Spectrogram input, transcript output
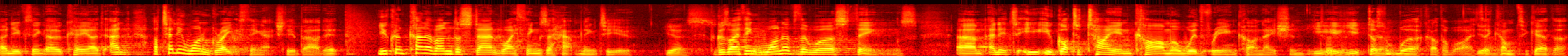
And you think, okay, I'd, and I'll tell you one great thing actually about it. You can kind of understand why things are happening to you. Yes. Because I think one of the worst things, um, and it's, you, you've got to tie in karma with reincarnation. You, you, you- it doesn't work otherwise. They come together.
